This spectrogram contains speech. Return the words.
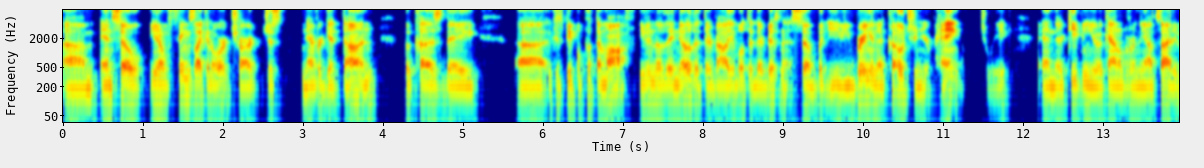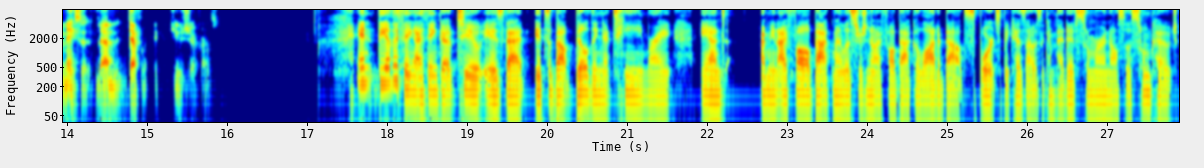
Um, and so, you know, things like an org chart just never get done because they uh, because people put them off, even though they know that they're valuable to their business. So, but you, you bring in a coach and you're paying each week, and they're keeping you accountable from the outside. It makes it that definitely makes a huge difference. And the other thing I think of too is that it's about building a team, right? And I mean, I fall back, my listeners know I fall back a lot about sports because I was a competitive swimmer and also a swim coach,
